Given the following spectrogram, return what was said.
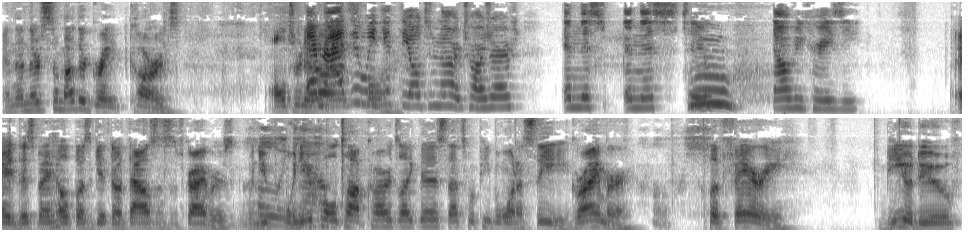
And then there's some other great cards. Alternate art. Imagine we get the alternate art Charizard in this in this too. That would be crazy. Hey, this may help us get to a thousand subscribers. When Holy you when you pull top cards like this, that's what people want to see. Grimer, Oh, Clefairy, Bidoof.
